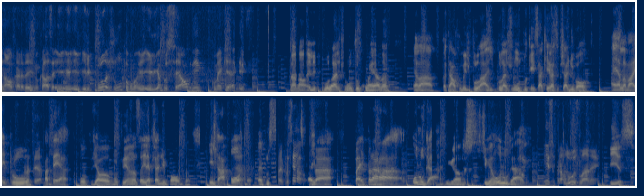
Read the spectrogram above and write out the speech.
final, cara. Daí, no caso, ele, ele- ele pula junto, ele ia pro céu, e como é que é? Não, não, ele pula junto com ela. Ela tava com medo de pular, ele pula junto porque ele sabe que ele vai ser puxado de volta. Aí ela vai pro, Pra terra. pra terra. O corpo de uma criança, ele é puxado de volta. Ele tá na porta, vai pro Vai pro céu. vai pra, vai pra o lugar, digamos. Digamos, o lugar. Isso, pra luz lá, né? Isso.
